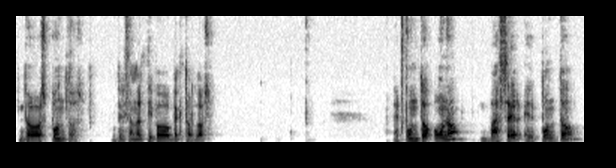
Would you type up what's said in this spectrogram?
dos puntos utilizando el tipo vector 2. El punto 1 va a ser el punto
